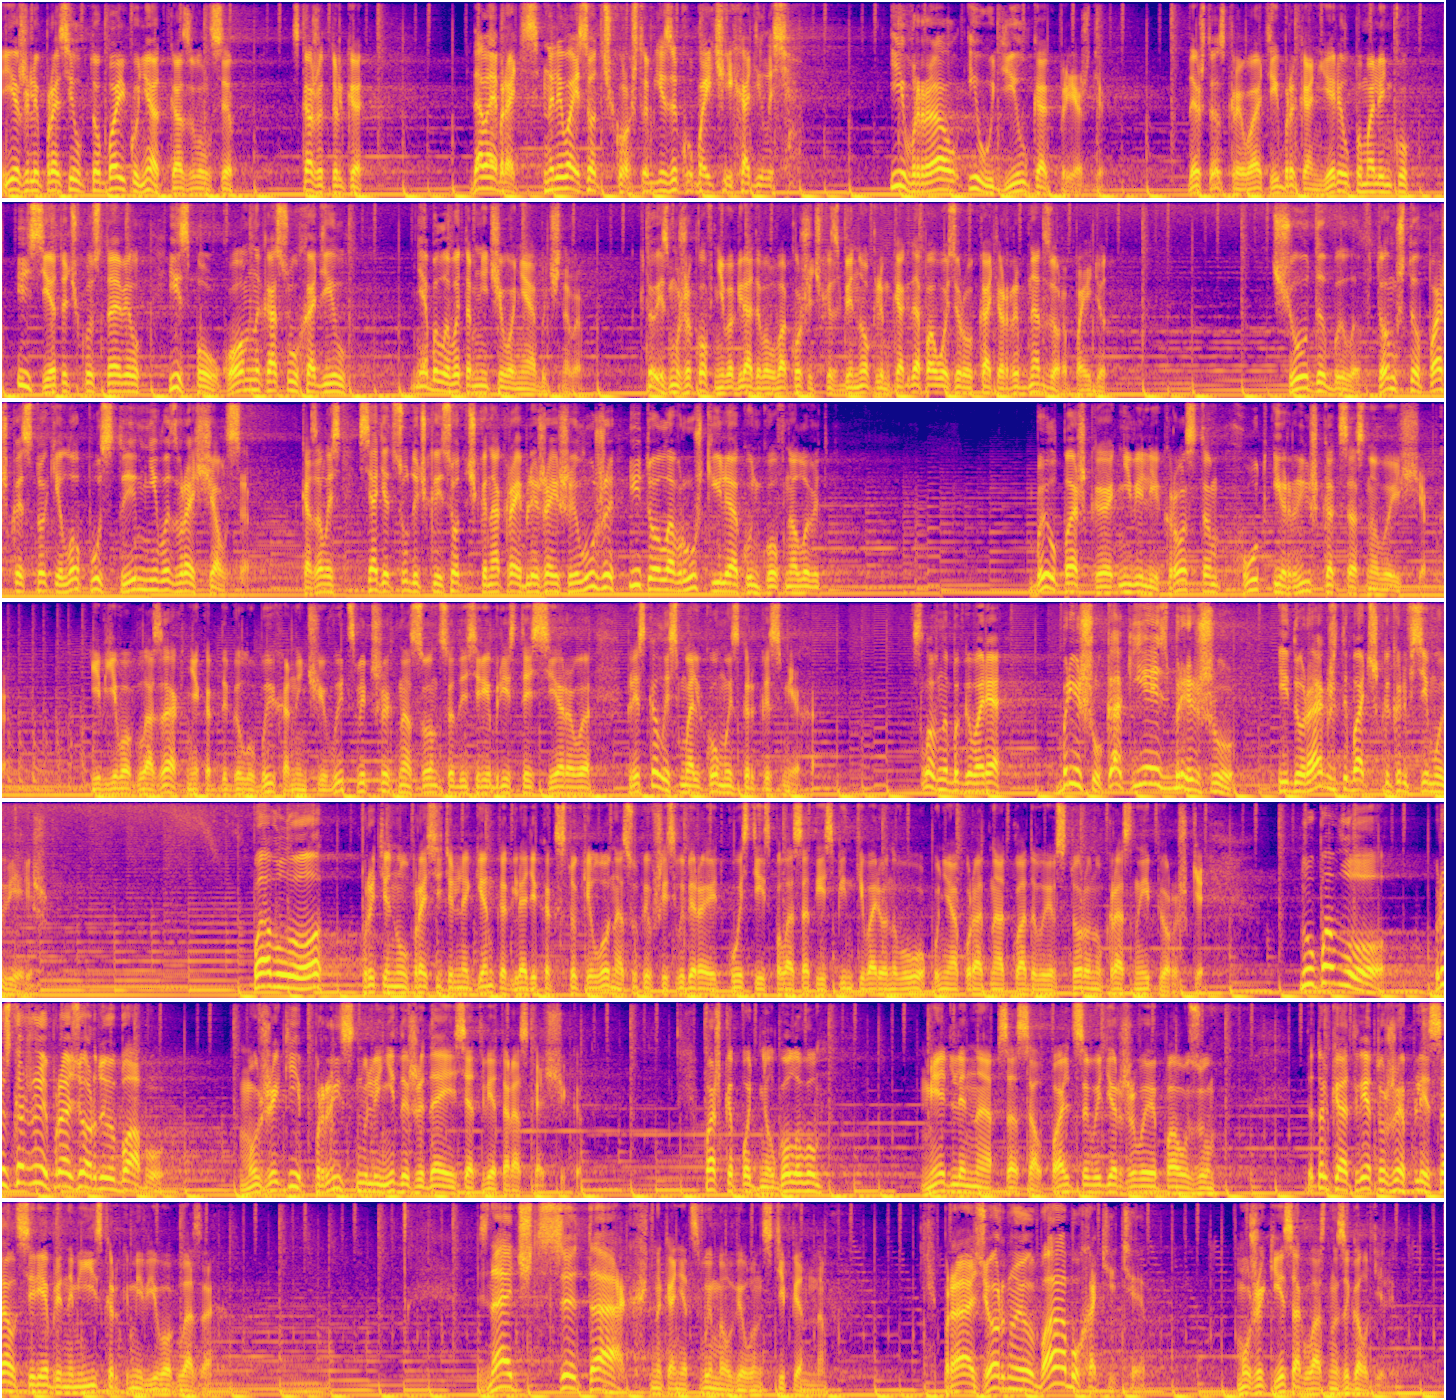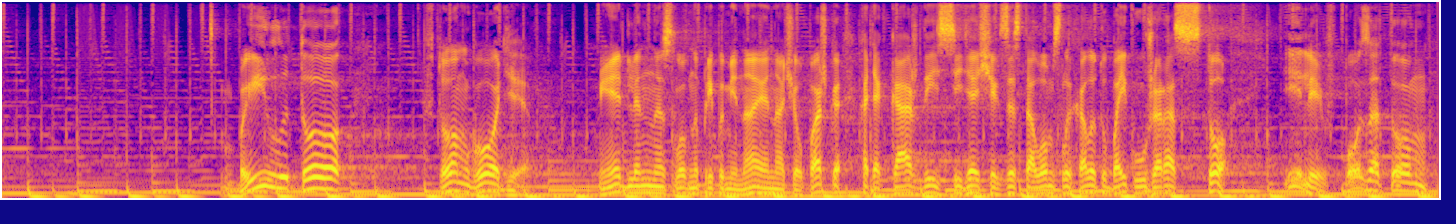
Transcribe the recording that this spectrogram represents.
Ежели просил кто байку, не отказывался. Скажет только «Давай, братец, наливай соточку, чтобы языку бойчей ходилось». И врал, и удил, как прежде. Да что скрывать, и браконьерил помаленьку, и сеточку ставил, и с пауком на косу ходил. Не было в этом ничего необычного. Кто из мужиков не выглядывал в окошечко с биноклем, когда по озеру катер рыбнадзора пойдет? Чудо было в том, что Пашка 100 кило пустым не возвращался. Казалось, сядет с удочкой и соточка на край ближайшей лужи, и то лаврушки или окуньков наловит. Был Пашка невелик ростом, худ и рыж, как сосновая щепка и в его глазах, некогда голубых, а нынче выцветших на солнце до серебристо-серого, плескалась мальком искорка смеха. Словно бы говоря «Брешу, как есть брешу!» И дурак же ты, батюшка, коль всему веришь. «Павло!» — протянул просительно Генка, глядя, как сто кило, насупившись, выбирает кости из полосатой спинки вареного окуня, аккуратно откладывая в сторону красные перышки. «Ну, Павло, расскажи про озерную бабу!» Мужики прыснули, не дожидаясь ответа рассказчика. Пашка поднял голову, медленно обсосал пальцы, выдерживая паузу. Да только ответ уже плясал серебряными искорками в его глазах. «Значит, так», — наконец вымолвил он степенно. «Про озерную бабу хотите?» Мужики согласно загалдели. Было то в том годе. Медленно, словно припоминая, начал Пашка, хотя каждый из сидящих за столом слыхал эту байку уже раз сто. Или в позатом.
